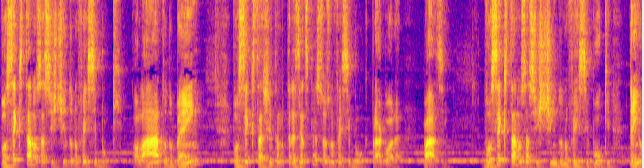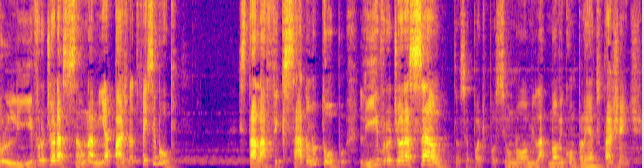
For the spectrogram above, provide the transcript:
Você que está nos assistindo no Facebook. Olá, tudo bem? Você que está assistindo, temos 300 pessoas no Facebook para agora, quase. Você que está nos assistindo no Facebook, tem o livro de oração na minha página do Facebook. Está lá fixado no topo, livro de oração. Então você pode pôr seu nome lá, nome completo, tá, gente?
